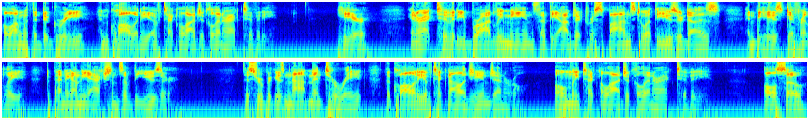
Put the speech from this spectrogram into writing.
along with the degree and quality of technological interactivity. Here, interactivity broadly means that the object responds to what the user does and behaves differently depending on the actions of the user. This rubric is not meant to rate the quality of technology in general, only technological interactivity. Also,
